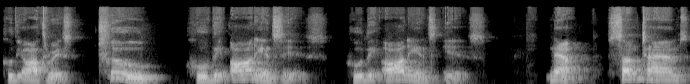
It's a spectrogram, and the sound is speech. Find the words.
who the author is. Two, who the audience is, who the audience is. Now, Sometimes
